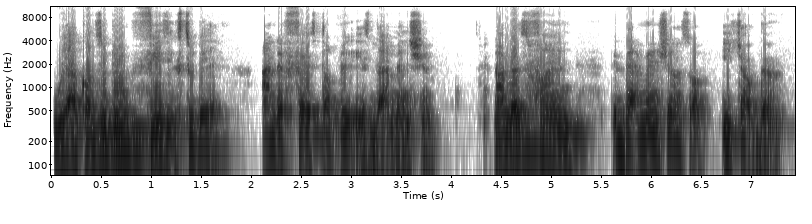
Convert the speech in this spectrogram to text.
We are considering physics today and the first topic is dimension. Now let's find the dimensions of each of them.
